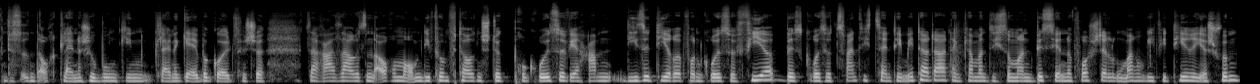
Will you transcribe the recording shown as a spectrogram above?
Das sind auch kleine Schubunkin, kleine gelbe Goldfische. Sarasa sind auch immer um die 5000 Stück pro Größe. Wir haben diese Tiere von Größe 4 bis Größe 20 Zentimeter da. Dann kann man sich so mal ein bisschen eine Vorstellung machen, wie viele Tiere hier schwimmen.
